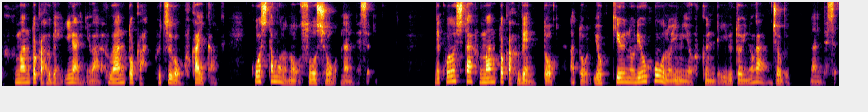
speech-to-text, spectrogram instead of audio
不満とか不便以外には不安とか不都合、不快感、こうしたものの総称なんです。で、こうした不満とか不便と、あと欲求の両方の意味を含んでいるというのがジョブなんです。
